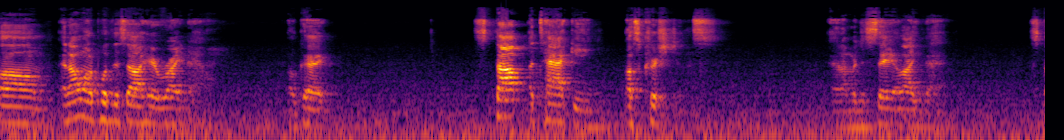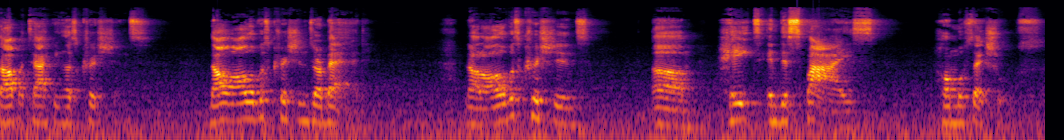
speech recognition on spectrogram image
Um, and I want to put this out here right now. Okay? Stop attacking us Christians. And I'm going to just say it like that. Stop attacking us Christians. Not all of us Christians are bad. Not all of us Christians um, hate and despise homosexuals.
